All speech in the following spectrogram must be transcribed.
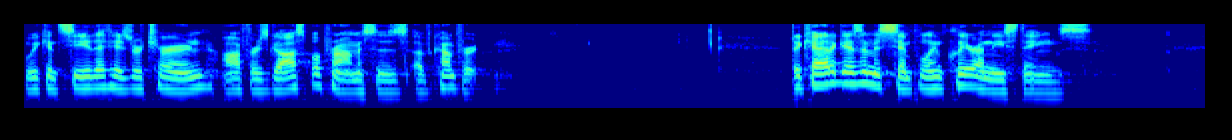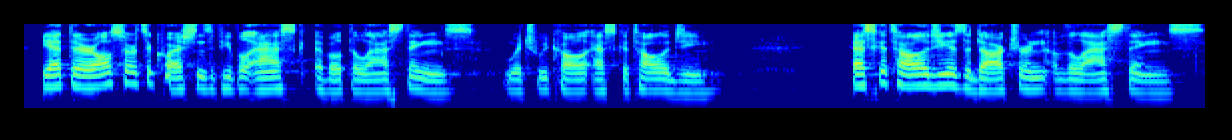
we can see that his return offers gospel promises of comfort. The Catechism is simple and clear on these things. Yet there are all sorts of questions that people ask about the last things, which we call eschatology. Eschatology is the doctrine of the last things.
